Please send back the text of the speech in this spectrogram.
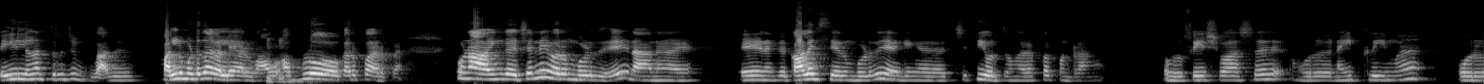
வெயிலெல்லாம் திரிஞ்சு அது பல்லு மட்டும் தான் வெள்ளையா இருக்கும். அவ்- அவ்வளோ கருப்பா இருப்பேன். இப்போ நான் இங்க சென்னை வரும்பொழுது நான் எனக்கு காலேஜ் சேரும் பொழுது எனக்கு எங்க சித்தி ஒருத்தவங்க ரெஃபர் பண்றாங்க. ஒரு ஃபேஸ் வாஷு ஒரு நைட் க்ரீமு ஒரு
